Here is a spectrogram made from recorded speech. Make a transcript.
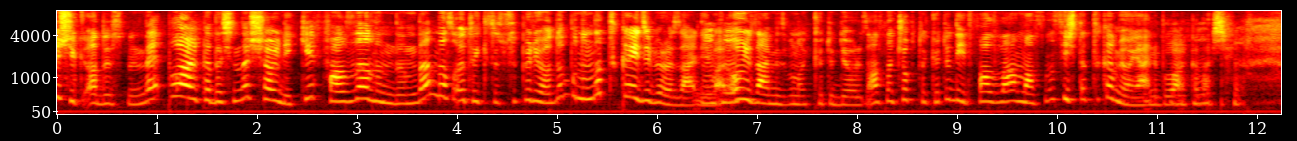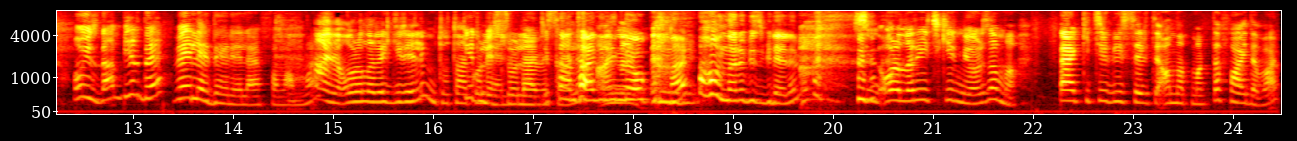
düşük adı üstünde. Bu arkadaşın da şöyle ki fazla alındığında nasıl ötekisi süpürüyordu bunun da tıkayıcı bir özelliği var. Hı hı. O yüzden biz buna kötü diyoruz. Aslında çok da kötü değil. Fazla almazsınız hiç de tıkamıyor yani bu arkadaş. o yüzden bir de VLDL'ler falan var. Aynen oralara girelim mi? Total Girmeyelim kolesteroller bence. vesaire. Kan tahlilinde yok bunlar. Onları biz bilelim. Şimdi oralara hiç girmiyoruz ama belki trigliseriti anlatmakta fayda var.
